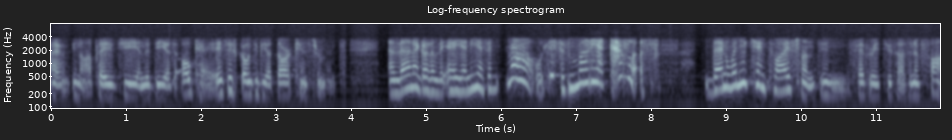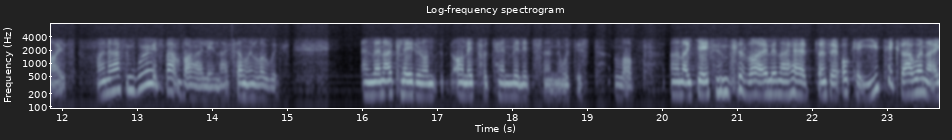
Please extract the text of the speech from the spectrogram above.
I, you know, I played G and the D. I said, okay, is this going to be a dark instrument? And then I got on the A and E. I said, no, this is Maria Callas. Then when he came to Iceland in February 2005, and I asked him, where is that violin I fell in love with? And then I played it on on it for 10 minutes, and it was just love. And I gave him the violin I had and said, okay, you take that one, I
